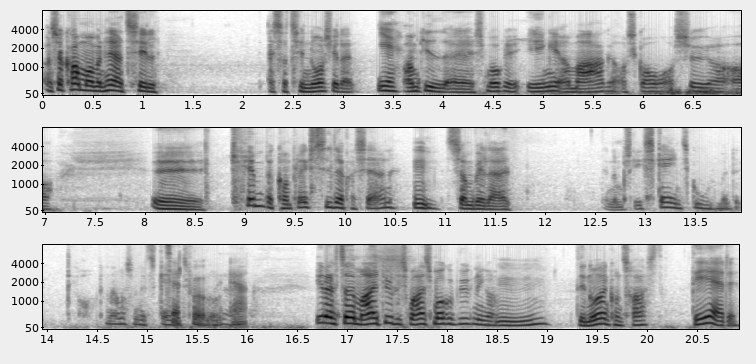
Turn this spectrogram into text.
Og så kommer man her til altså til Nordsjælland, yeah. omgivet af smukke enge og marker og skov og søer og øh, kæmpe kompleks tidligere kaserne, mm. som vel er, den er måske ikke Skagenskul, men det, det, oh, den er sådan lidt Skagenskul. Tæt på, ja. Et eller andet sted meget idyllisk, meget smukke bygninger. Mm. Det er noget af en kontrast. Det er det.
